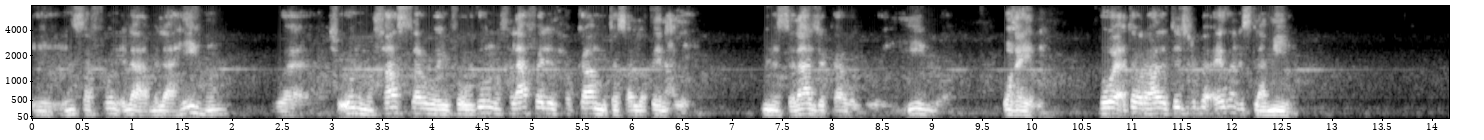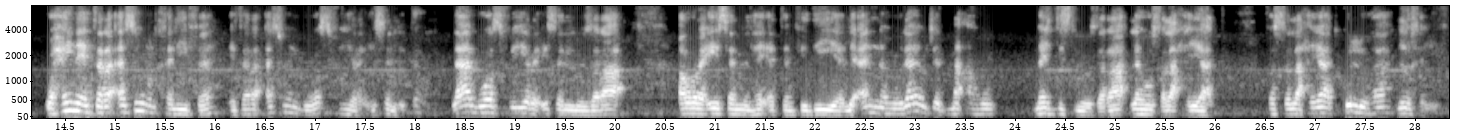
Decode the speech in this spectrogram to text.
ينصرفون إلى ملاهيهم وشؤونهم الخاصة ويفوضون الخلافة للحكام المتسلطين عليهم من السلاجقة والبويهيين وغيرهم. هو يعتبر هذه تجربة أيضا إسلامية. وحين يترأسهم الخليفة يترأسهم بوصفه رئيسا للدولة. لا بوصفه رئيسا للوزراء أو رئيسا للهيئة التنفيذية لأنه لا يوجد معه مجلس الوزراء له صلاحيات فالصلاحيات كلها للخليفة.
